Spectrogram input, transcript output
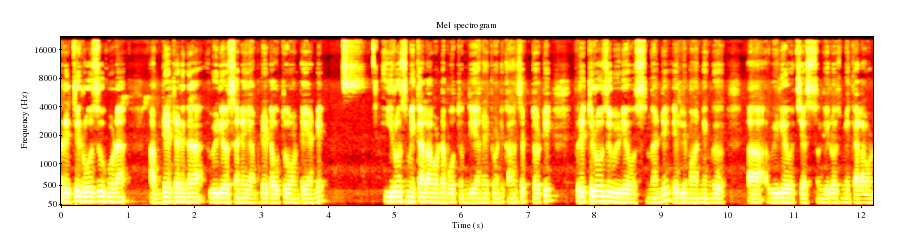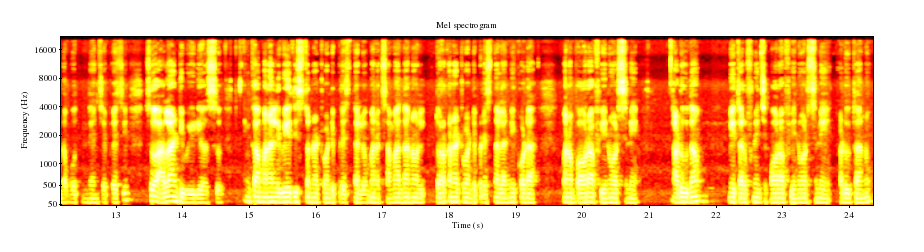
ప్రతిరోజు కూడా అప్డేటెడ్గా వీడియోస్ అనేవి అప్డేట్ అవుతూ ఉంటాయండి. ఈరోజు మీకు ఎలా ఉండబోతుంది అనేటువంటి కాన్సెప్ట్ తోటి ప్రతిరోజు వీడియో వస్తుందండి. ఎర్లీ మార్నింగ్ వీడియో వచ్చేస్తుంది. ఈరోజు మీకు ఎలా ఉండబోతుంది అని చెప్పేసి. సో అలాంటి వీడియోస్ ఇంకా మనల్ని వేధిస్తున్నటువంటి ప్రశ్నలు మనకు సమాధానం దొరకనటువంటి ప్రశ్నలన్నీ కూడా మనం పవర్ ఆఫ్ యూనివర్స్ని అడుగుదాం. మీ తరఫు నుంచి పవర్ ఆఫ్ యూనివర్స్ని అడుగుతాను.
